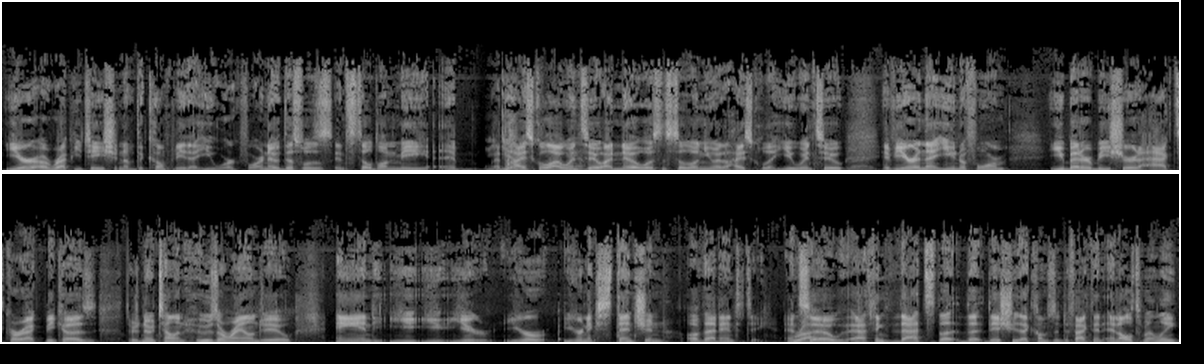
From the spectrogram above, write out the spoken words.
you're a reputation of the company that you work for. I know this was instilled on me at at the Yeah. high school I went Yeah. to. I know it was instilled on you at the high school that you went to. If you're in that uniform, you better be sure to act correct because there's no telling who's around you, and you, you you're you're you're an extension of that entity. And Right. so I think that's the, the, the issue that comes into effect. And, and ultimately,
